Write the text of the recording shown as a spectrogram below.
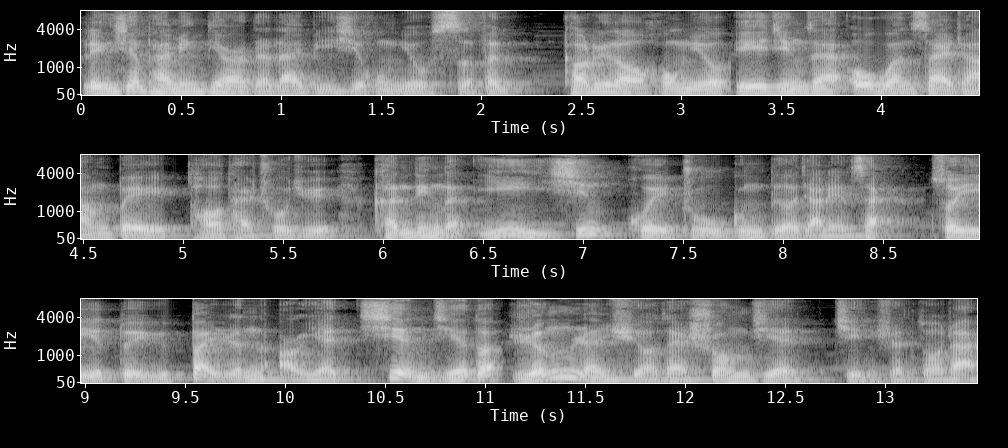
领先排名第二的莱比锡红牛四分。考虑到红牛已经在欧冠赛场被淘汰出局，肯定的一心会主攻德甲联赛，所以对于拜仁而言，现阶段仍然需要在双线谨慎作战。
